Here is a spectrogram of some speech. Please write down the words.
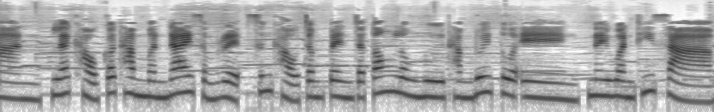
าร และเขาก็ทำมันได้สำเร็จ ซึ่งเขาจำเป็นจะต้องลงมือทำด้วยตัวเอง ในวันที่สาม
